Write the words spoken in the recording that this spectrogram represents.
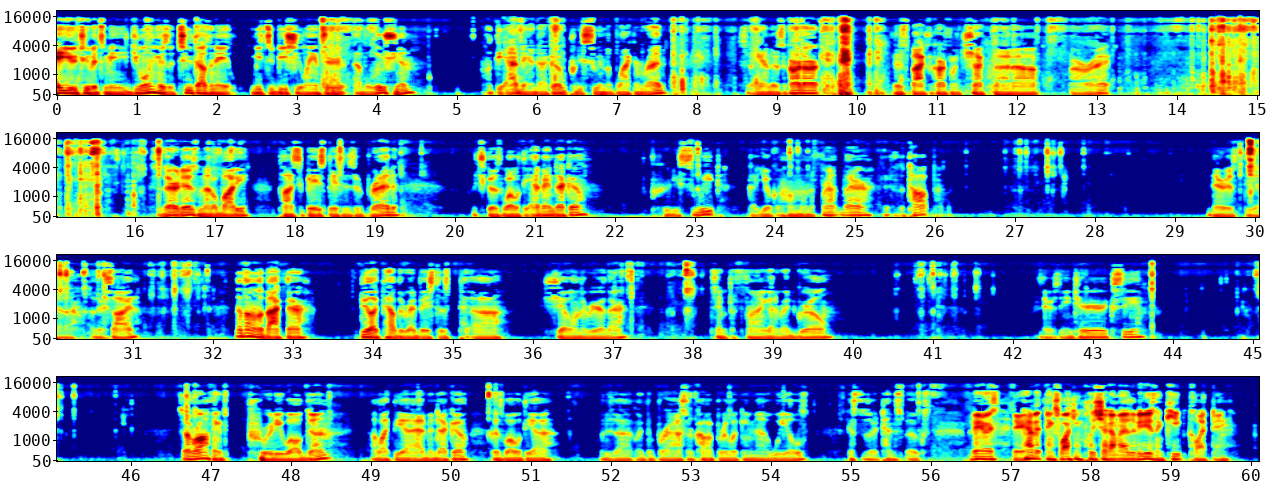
Hey YouTube, it's me, Julian. Here's a 2008 Mitsubishi Lancer Evolution with the Advan deco. Pretty sweet in the black and red. So again, there's the card art. There's the back of the car if you want to check that out. All right. So there it is, metal body, plastic base, bases of red, which goes well with the Advan deco. Pretty sweet. Got Yokohama on the front there. There's the top. There is the uh, other side. Nothing on the back there. Do like how the red base does uh, show on the rear there. Same with the front, you got a red grill. There's the interior, you can see. So overall, I think it's pretty well done. I like the uh, Advan Deco. Goes well with the, uh, what is that, like the brass or copper looking uh, wheels. I guess those are 10 spokes. But anyways, there you have it. Thanks for watching. Please check out my other videos and keep collecting.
